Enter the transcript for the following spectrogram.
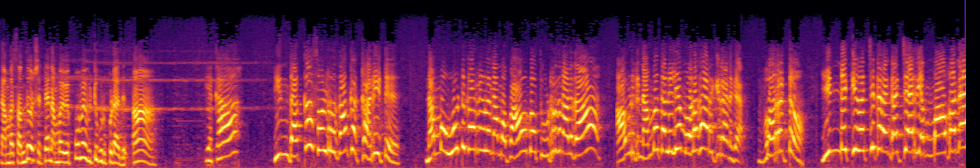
நம்ம சந்தோஷத்தை நம்ம எப்பவுமே விட்டு கொடுக்க கூடாது. ஆ. ஏக்கா இந்த அக்கா சொல்றதுதான்க்கா கரெக்ட் நம்ம வீட்டுக்காரங்களை நம்ம பாவம் பார்த்து விடுறதுனாலதான் அவனுக்கு நம்ம தலையிலே மிளகா அரைக்கிறானுங்க. வரட்டும். இன்னைக்கு வச்சுக்கிறேன் கச்சாரிய மகனை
